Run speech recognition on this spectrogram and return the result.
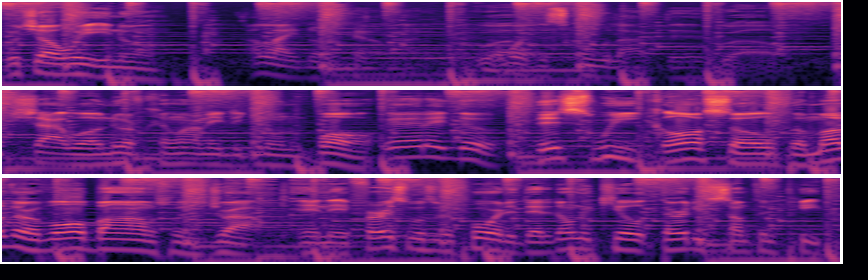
What y'all waiting on? I like North Carolina. Well. I went to school out there. Well, shot well, North Carolina to get on the ball. Yeah, they do. This week, also, the mother of all bombs was dropped, and it first was reported that it only killed 30 something people.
